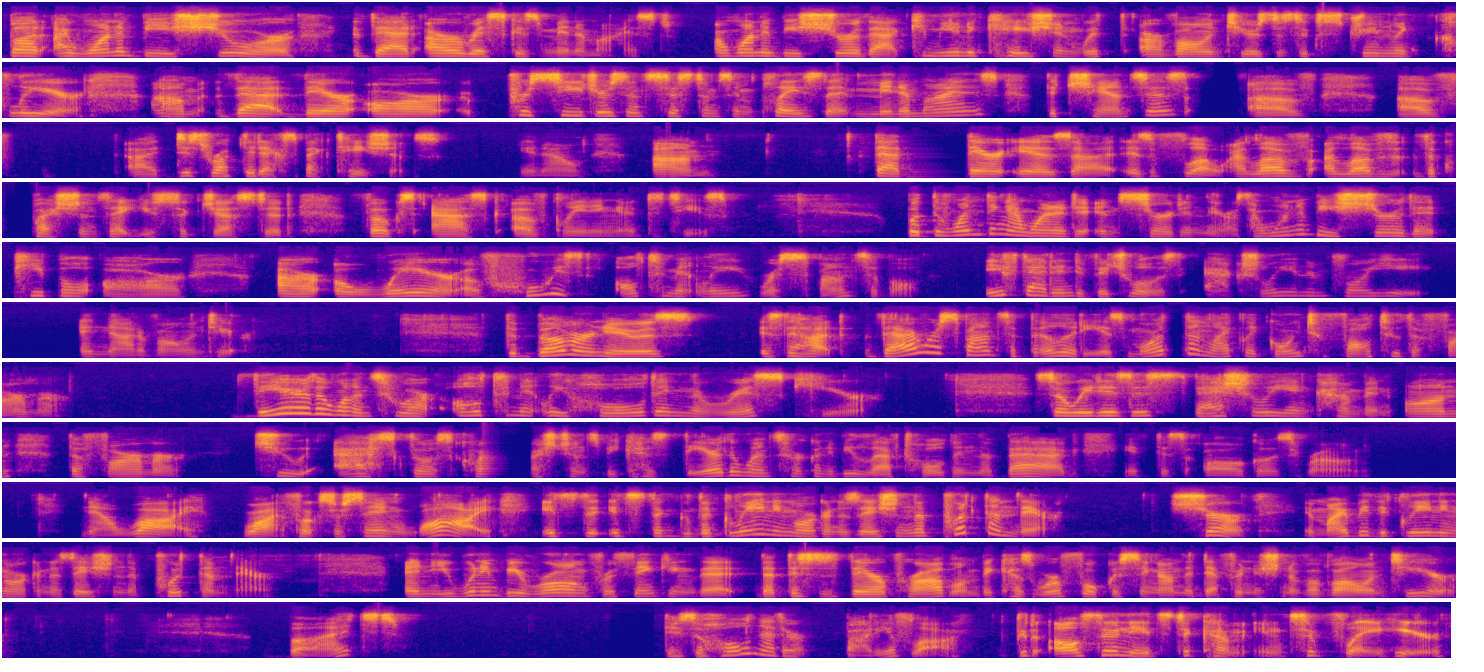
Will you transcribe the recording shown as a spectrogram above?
but I want to be sure that our risk is minimized. I want to be sure that communication with our volunteers is extremely clear, um, that there are procedures and systems in place that minimize the chances of, of uh, disrupted expectations you know um, that there is a, is a flow. I love I love the questions that you suggested folks ask of gleaning entities. But the one thing I wanted to insert in there is I want to be sure that people are are aware of who is ultimately responsible if that individual is actually an employee and not a volunteer. The bummer news is that that responsibility is more than likely going to fall to the farmer they're the ones who are ultimately holding the risk here. So it is especially incumbent on the farmer to ask those questions because they're the ones who are going to be left holding the bag if this all goes wrong. Now, why? Why? Folks are saying why? It's the it's the, the gleaning organization that put them there. Sure, it might be the gleaning organization that put them there. And you wouldn't be wrong for thinking that that this is their problem because we're focusing on the definition of a volunteer. But there's a whole nother body of law that also needs to come into play here.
